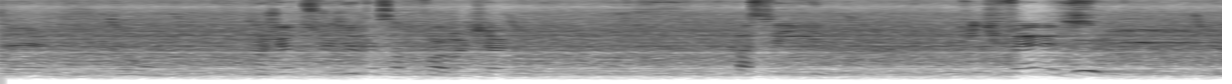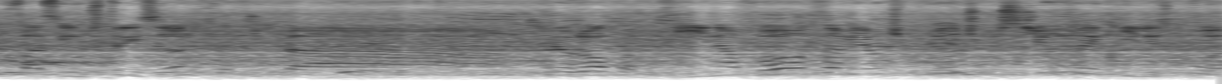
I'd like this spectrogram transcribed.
Certo. Então, o projeto surgiu dessa forma, Thiago passei 20 férias, fazem uns 3 anos aqui pra, pra Europa. E na volta, meu último, meu último destino foi aqui, Lisboa.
